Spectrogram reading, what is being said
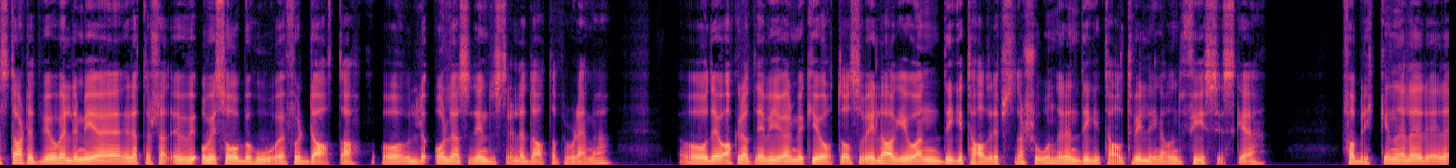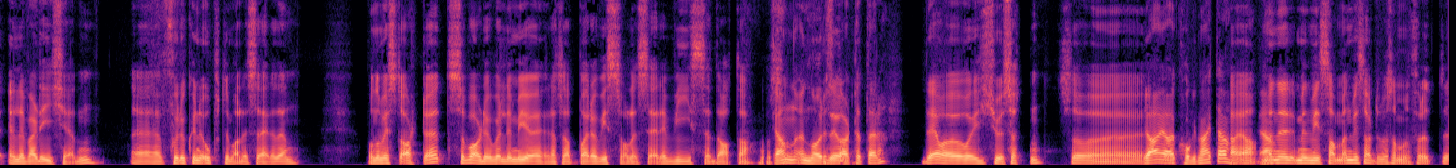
startet vi jo veldig mye, rett og slett, og vi så behovet for data, og løse det industrielle dataproblemet. Og det er jo akkurat det vi gjør med Kyoto. Så vi lager jo en digital representasjon, eller en digital tvilling av den fysiske fabrikken eller, eller verdikjeden, eh, for å kunne optimalisere den. Og når vi startet, så var det jo veldig mye rett og slett bare å visualisere, vise data. ja, Når startet dere? Det var jo i 2017. Så, ja, ja, Cognite, ja. ja, ja. Men, men, vi sammen, vi startet sammen for et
